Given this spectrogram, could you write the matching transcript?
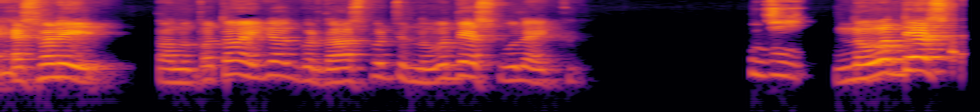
ਇਸ ਵੇਲੇ ਤੁਹਾਨੂੰ ਪਤਾ ਹੋਏਗਾ ਗੁਰਦਾਸਪੁਰ ਚ ਨਵੋਦਿਆ ਸਕੂਲ ਹੈ ਇੱਕ। ਜੀ। ਨਵੋਦਿਆ ਸਕੂਲ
